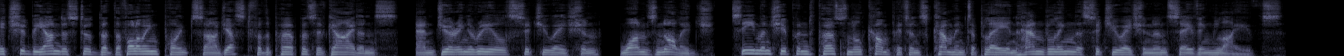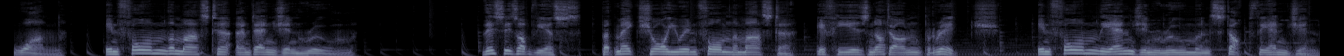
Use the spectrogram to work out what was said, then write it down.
it should be understood that the following points are just for the purpose of guidance, and during a real situation, one's knowledge, seamanship and personal competence come into play in handling the situation and saving lives. 1. Inform the master and engine room. This is obvious, but make sure you inform the master, if he is not on bridge. Inform the engine room and stop the engine.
